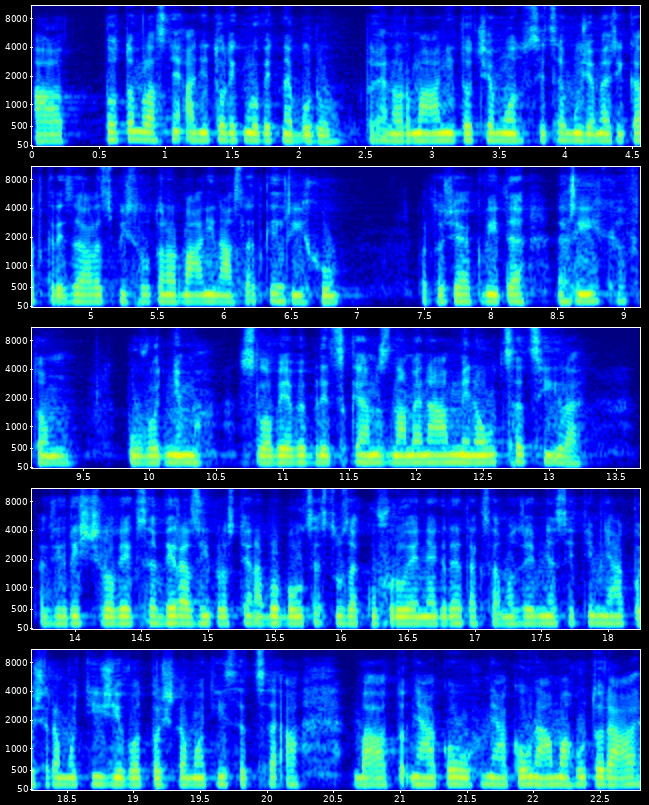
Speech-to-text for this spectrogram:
A potom vlastně ani tolik mluvit nebudu. To je normální to, čemu sice můžeme říkat krize, ale spíš jsou to normální následky hříchu. Protože, jak víte, hřích v tom původním slově biblickém znamená minout se cíle. Takže když člověk se vyrazí prostě na blbou cestu, zakufruje někde, tak samozřejmě si tím nějak pošramotí život, pošramotí srdce a má to nějakou, nějakou námahu, to dá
